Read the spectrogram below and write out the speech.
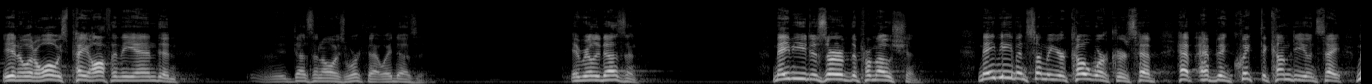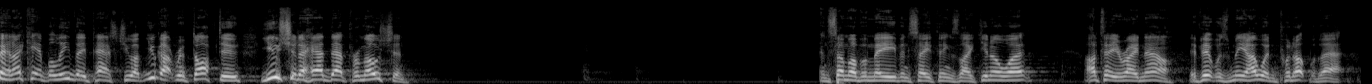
you know, it'll always pay off in the end. And it doesn't always work that way, does it? It really doesn't. Maybe you deserve the promotion. Maybe even some of your coworkers have, have, have been quick to come to you and say, Man, I can't believe they passed you up. You got ripped off, dude. You should have had that promotion. And some of them may even say things like, you know what? I'll tell you right now, if it was me, I wouldn't put up with that.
